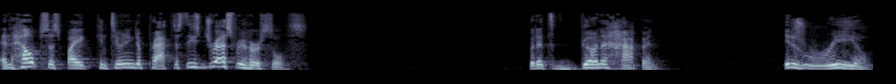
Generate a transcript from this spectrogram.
and helps us by continuing to practice these dress rehearsals. But it's going to happen. It is real.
